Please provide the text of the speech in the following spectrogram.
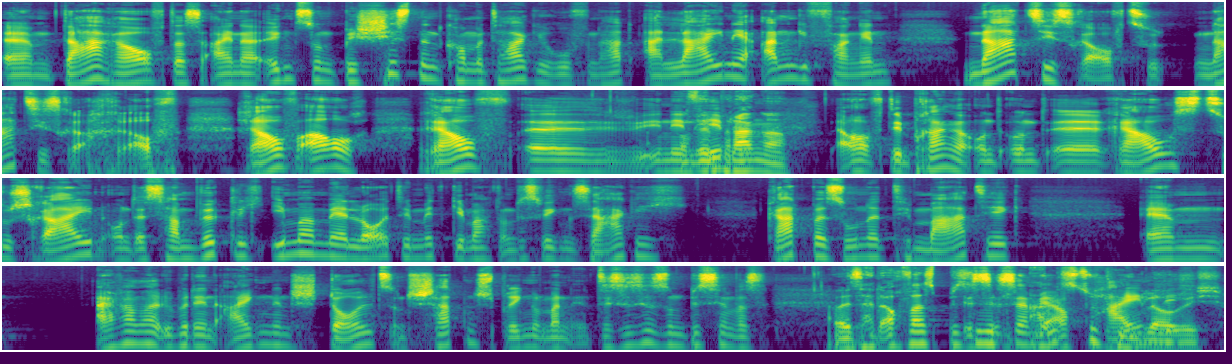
ähm, darauf, dass einer irgendeinen so einen beschissenen Kommentar gerufen hat, alleine angefangen, Nazis rauf zu, Nazis ra- rauf, rauf auch, rauf äh, in den Auf den Himmel, Pranger. auf den Pranger und, und äh, raus zu schreien und es haben wirklich immer mehr Leute mitgemacht und deswegen sage ich, gerade bei so einer Thematik, ähm, einfach mal über den eigenen Stolz und Schatten springen und man, das ist ja so ein bisschen was, Aber es hat auch was es bisschen ist ja mit auch Angst tun, peinlich. glaube ich.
